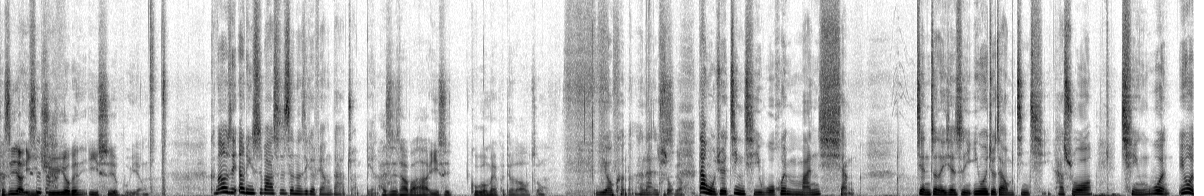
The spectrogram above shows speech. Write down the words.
可是要移居又跟意识又不一样，可能二零二零四八是真的是一个非常大的转变，还是他把他意识 Google Map 调到澳洲？也有可能很难说。但我觉得近期我会蛮想见证的一件事情，因为就在我们近期，他说：“请问，因为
